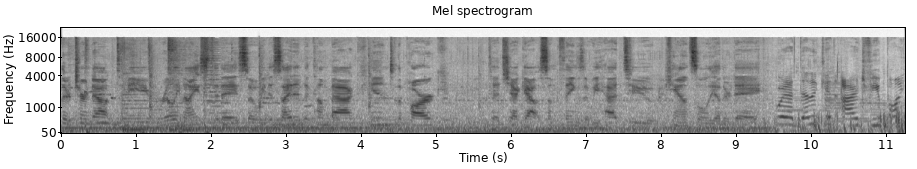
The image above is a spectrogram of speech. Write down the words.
Weather turned out to be really nice today, so we decided to come back into the park to check out some things that we had to cancel the other day. We're at Delicate Arch Viewpoint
